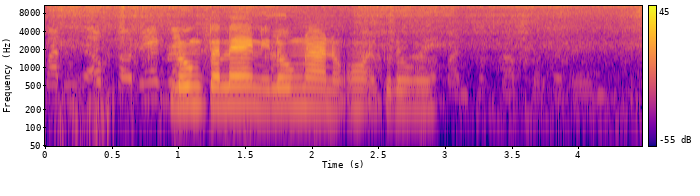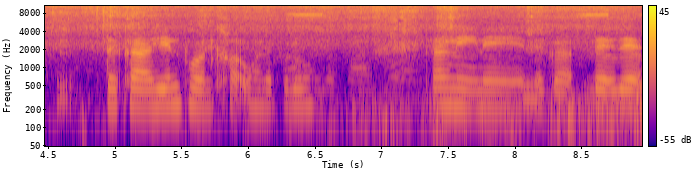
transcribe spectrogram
ปั่นเอาเขาแดงลงตะแรกนี่ลงหน้าน้องอ้อยไปลงเลยปั่นกับครับกับแดงแต่ขาเห็นพรเขาอะไรไปลงทางนี้เนี่ยแล้วก็เละ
